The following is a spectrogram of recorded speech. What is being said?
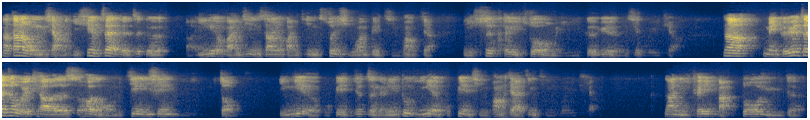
那当然我们想以现在的这个啊营业环境、商业环境瞬息万变情况下，你是可以做每一个月的一些微调。那每个月在做微调的时候呢，我们建议先以总营业额不变，就整个年度营业额不变情况下进行。那你可以把多余的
